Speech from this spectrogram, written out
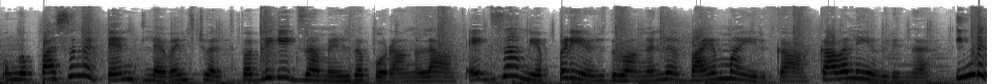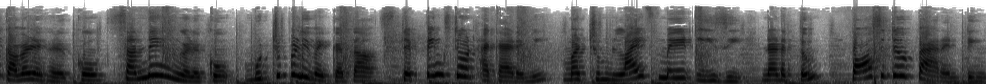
உங்க பசங்க tenth eleventh twelfth public exam எழுத போறாங்களா? எக்ஸாம் எப்படி எழுதுவாங்கன்னு பயமா இருக்கா? கவலையை விடுங்க. இந்த கவலைகளுக்கும் சந்தேகங்களுக்கும் முற்றுப்புள்ளி வைக்கத்தான் ஸ்டெப்பிங் ஸ்டோன் அகாடமி மற்றும் லைஃப் மேட் ஈஸி நடத்தும் பாசிட்டிவ் பேரண்டிங்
